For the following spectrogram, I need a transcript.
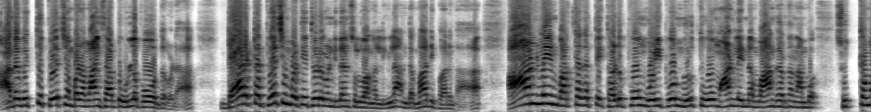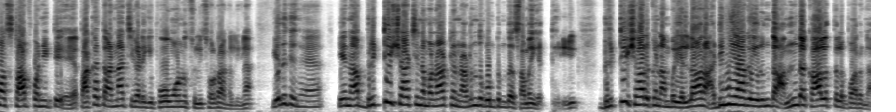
அதை வித்து பேச்சம்பழம் வாங்கி சாப்பிட்டு உள்ள போகிறத விட டைரக்டா பேச்சம்பழத்தை திருட வேண்டியதான்னு சொல்லுவாங்க இல்லைங்களா? அந்த மாதிரி பாருங்க. ஆன்லைன் வர்த்தகத்தை தடுப்போம் ஒழிப்போம் நிறுத்துவோம் ஆன்லைன்ல வாங்குறத நம்ம சுத்தமா ஸ்டாப் பண்ணிட்டு பக்கத்து அண்ணாச்சி கடைக்கு போவோம்னு சொல்லி சொல்றாங்க இல்லைங்களா? எதுக்குங்க? ஏன்னா பிரிட்டிஷ் ஆட்சி நம்ம நாட்டில் நடந்து கொண்டிருந்த சமயத்தில் பிரிட்டிஷாருக்கு நம்ம எல்லாரும் அடிமையாக இருந்த அந்த காலத்துல பாருங்க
